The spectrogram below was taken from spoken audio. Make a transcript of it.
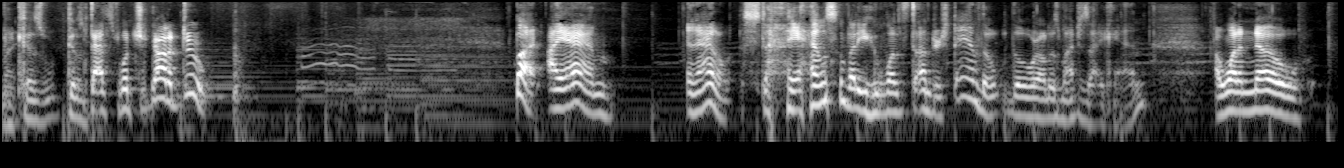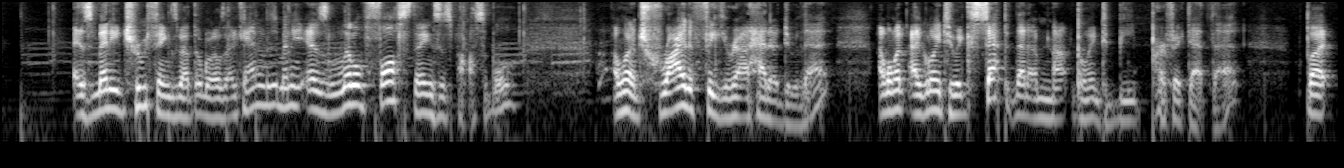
because because that's what you got to do. But I am an analyst. I am somebody who wants to understand the the world as much as I can. I want to know as many true things about the world as I can, and as many as little false things as possible. I want to try to figure out how to do that. I want. I'm going to accept that I'm not going to be perfect at that, but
